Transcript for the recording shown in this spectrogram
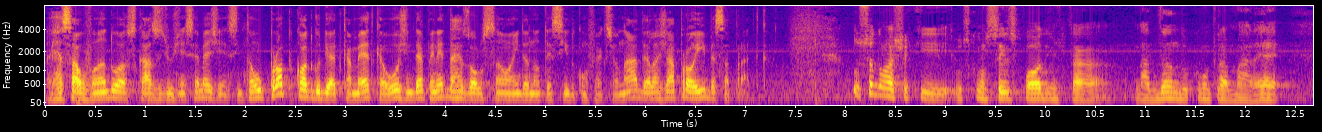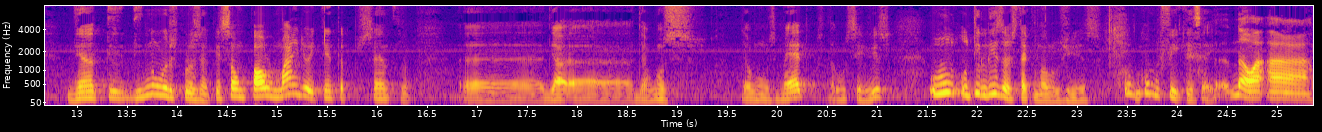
ressalvando os casos de urgência e emergência. Então, o próprio Código de Ética Médica, hoje, independente da resolução ainda não ter sido confeccionada, ela já proíbe essa prática. O senhor não acha que os conselhos podem estar nadando contra a maré diante de números, por exemplo, em São Paulo, mais de 80% eh, de, eh, de, alguns, de alguns médicos, de alguns serviços, utilizam as tecnologias. Como, como fica isso aí? Não, a, a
